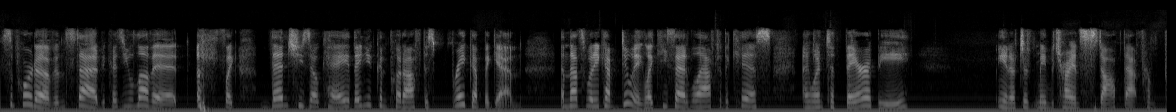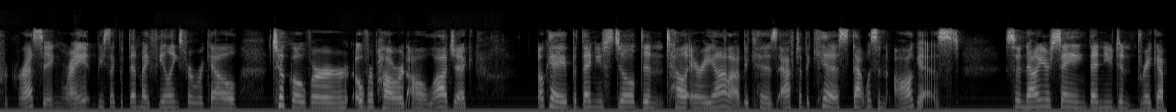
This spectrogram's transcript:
supportive instead because you love it. it's like, then she's okay. Then you can put off this breakup again. And that's what he kept doing. Like he said, well, after the kiss, I went to therapy you know, to maybe try and stop that from progressing, right? But he's like, but then my feelings for Raquel took over, overpowered all logic. Okay, but then you still didn't tell Ariana because after the kiss, that was in August. So now you're saying then you didn't break up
